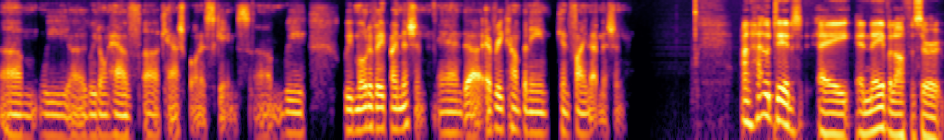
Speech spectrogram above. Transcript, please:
um, we uh, we don't have uh, cash bonus schemes. Um, we we motivate by mission, and uh, every company can find that mission. And how did a, a naval officer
